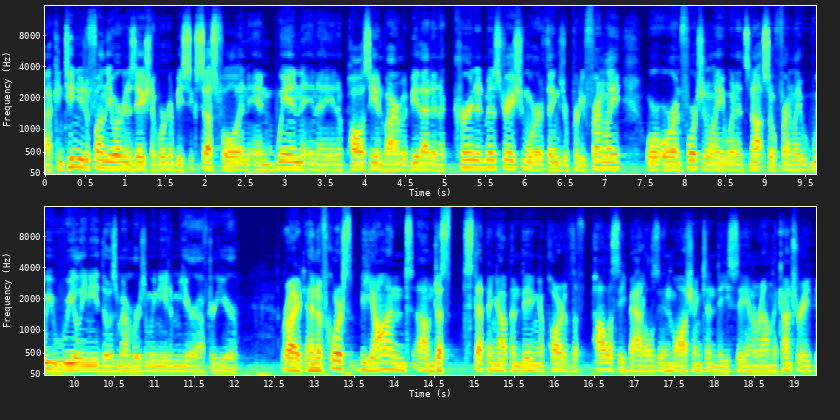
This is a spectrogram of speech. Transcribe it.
uh, continue to fund the organization if we're going to be successful and, and win in a, in a policy environment, be that in a current administration where things are pretty friendly, or, or unfortunately when it's not so friendly. We really need those members and we need them year after year. Right. And of course, beyond um, just stepping up and being a part of the policy battles in Washington, D.C. and around the country,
